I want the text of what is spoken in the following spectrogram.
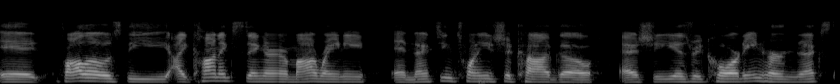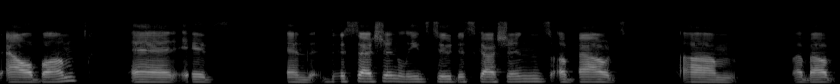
It follows the iconic singer Ma Rainey in 1920 Chicago as she is recording her next album, and it's and this session leads to discussions about um about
